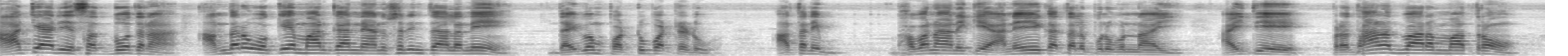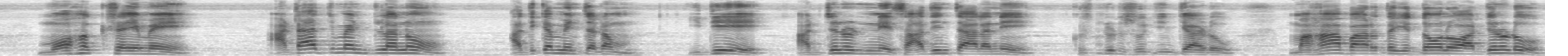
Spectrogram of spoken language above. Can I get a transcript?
ఆచార్య సద్బోధన అందరూ ఒకే మార్గాన్ని అనుసరించాలని దైవం పట్టుపట్టడు అతని భవనానికి అనేక తలుపులు ఉన్నాయి. అయితే ప్రధాన ద్వారం మాత్రం మోహక్షయమే. అటాచ్మెంట్లను అధిగమించడం ఇదే అర్జునుడిని సాధించాలని కృష్ణుడు సూచించాడు. మహాభారత యుద్ధంలో అర్జునుడు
